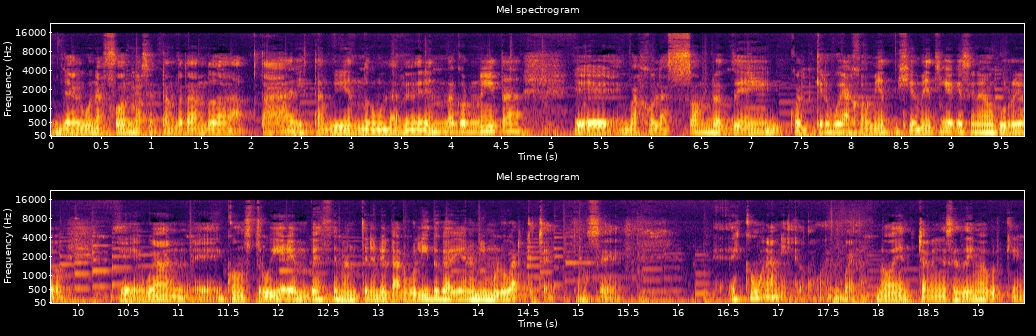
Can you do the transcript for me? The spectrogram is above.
de alguna forma se están tratando de adaptar y están viviendo como la reverenda corneta eh, bajo las sombras de cualquier weá geométrica que se les ocurrió eh, eh, construir en vez de mantener el arbolito que había en el mismo lugar. Entonces es como una mierda, bueno, no voy a entrar en ese tema porque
